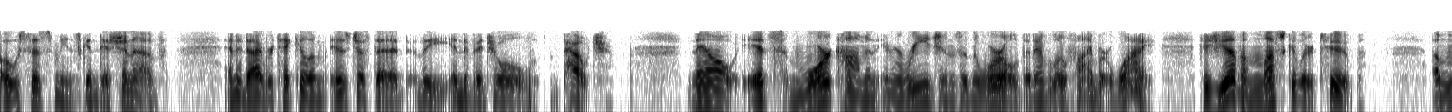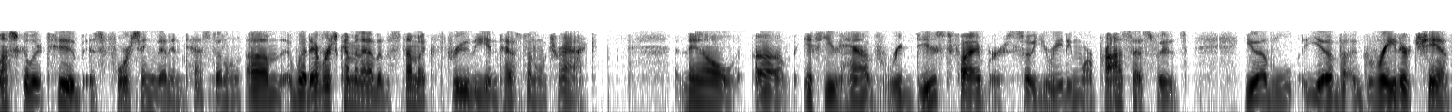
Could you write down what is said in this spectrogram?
osis means condition of, and a diverticulum is just a, the individual pouch. Now, it's more common in regions in the world that have low fiber. Why? Because you have a muscular tube. A muscular tube is forcing that intestinal, um, whatever's coming out of the stomach through the intestinal tract. Now, uh, if you have reduced fiber, so you're eating more processed foods, you have you have a greater chance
